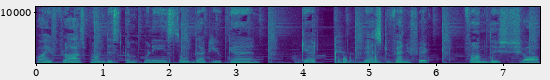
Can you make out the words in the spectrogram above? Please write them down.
buy flowers from this company so that you can get best benefit from this shop.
